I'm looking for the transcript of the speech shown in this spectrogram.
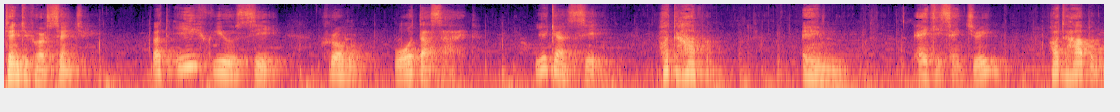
21st century. But if you see from water side, you can see what happened in 18th century, what happened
